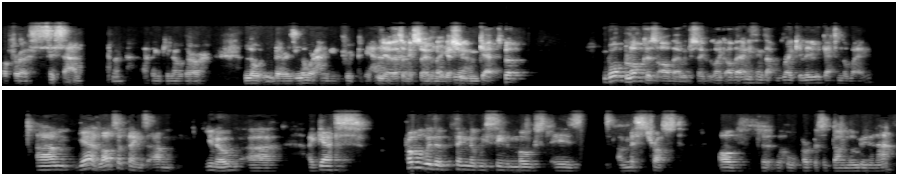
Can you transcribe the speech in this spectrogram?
But for a sysadmin, I think you know there are low, there is lower hanging fruit to be had. Yeah, there's only so many I guess you can get. But what blockers are there, would you say? Like, are there anything that regularly get in the way? Um, yeah, lots of things. Um, you know, uh, I guess probably the thing that we see the most is a mistrust of the, the whole purpose of downloading an app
